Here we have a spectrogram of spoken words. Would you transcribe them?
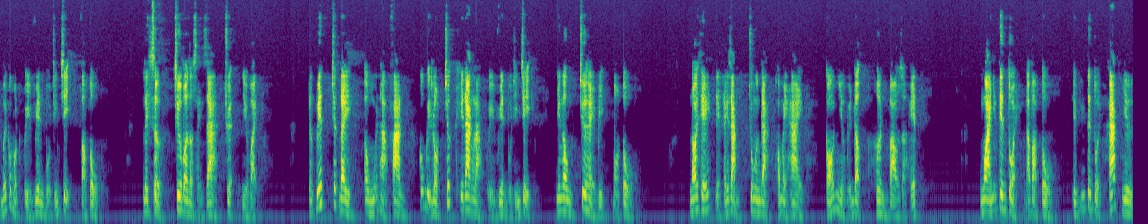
mới có một ủy viên Bộ Chính trị vào tù. Lịch sử chưa bao giờ xảy ra chuyện như vậy. Được biết trước đây ông Nguyễn Hà Phan cũng bị lột chức khi đang là ủy viên Bộ Chính trị, nhưng ông chưa hề bị bỏ tù. Nói thế để thấy rằng Trung ương Đảng khóa 12 có nhiều biến động hơn bao giờ hết. Ngoài những tên tuổi đã vào tù thì những tên tuổi khác như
